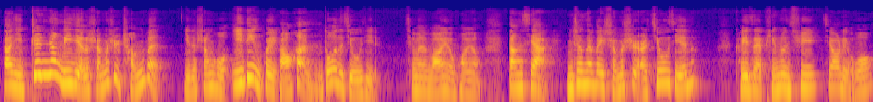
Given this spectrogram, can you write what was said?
当你真正理解了什么是成本，你的生活一定会少很多的纠结。请问网友朋友，当下你正在为什么事而纠结呢？可以在评论区交流哦。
